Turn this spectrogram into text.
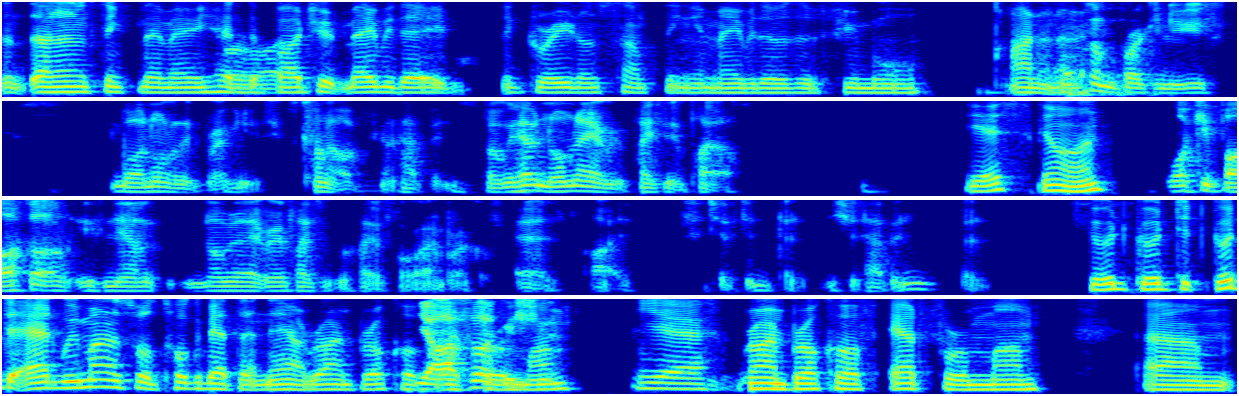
I don't think they maybe had the Alright. budget. Maybe they agreed on something, and maybe there was a few more. I don't know. some breaking news. Well, not really breaking news. It's kind of obvious going to happen, but we have a nominated a replacement player. Yes, go on. Lockie Barker is now nominated replacement player for Ryan Broekhoff, as I suggested that it should happen. But Good, good, to, good to add. We might as well talk about that now. Ryan Broekhoff Yeah, I out feel for like a we should. month. yeah, Ryan Broekhoff out for a month. Um,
